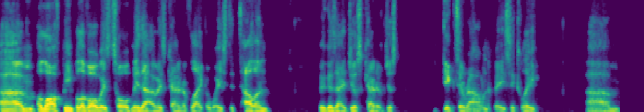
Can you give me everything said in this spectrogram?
Um, a lot of people have always told me that I was kind of like a wasted talent because I just kind of just dicked around basically. Um,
